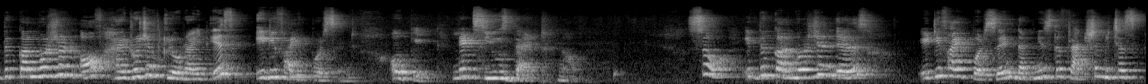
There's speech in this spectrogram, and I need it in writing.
the conversion of hydrogen chloride is 85% okay let's use that now. So if the conversion is 85% that means the fraction which has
